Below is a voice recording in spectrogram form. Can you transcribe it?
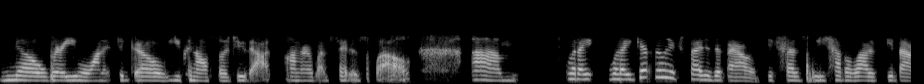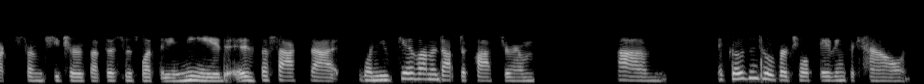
know where you want it to go, you can also do that on our website as well. Um, what I what I get really excited about because we have a lot of feedback from teachers that this is what they need is the fact that when you give on Adopt a Classroom, um, it goes into a virtual savings account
